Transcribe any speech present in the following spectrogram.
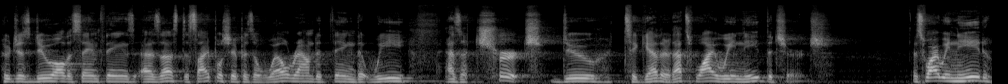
who just do all the same things as us. Discipleship is a well rounded thing that we as a church do together. That's why we need the church. That's why we need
